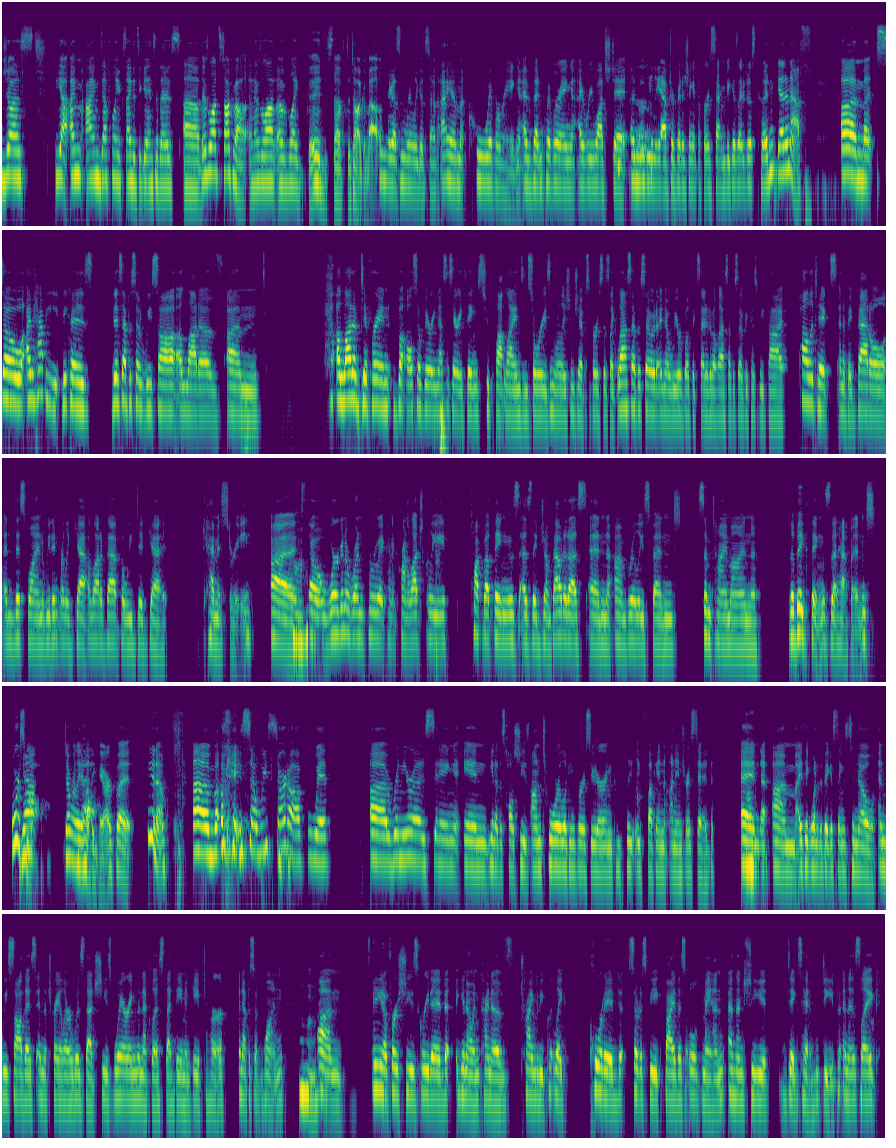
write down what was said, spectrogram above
just yeah, I'm I'm definitely excited to get into this. Uh there's a lot to talk about and there's a lot of like good stuff to talk about Oh my god, some really good stuff. I am quivering. I've been quivering. I rewatched it immediately after finishing it the first time because I just couldn't get enough. Um, so I'm happy because this episode we saw a lot of um a lot of different but also very necessary things to plot lines and stories and relationships versus like last episode. I know we were both excited about last episode because we got politics and a big battle and this one we didn't really get a lot of that but we did get chemistry. Uh Mhm. so we're going to run through it kind of chronologically talk about things as they jump out at us and um, really spend some time on the big things that happened or small. Yeah. Don't really know how big they are, but you know. Um, okay, so we start off with uh Rhaenyra is sitting in, you know, this hall. She's on tour looking for a suitor and completely fucking uninterested. And um, I think one of the biggest things to know, and we saw this in the trailer, was that she's wearing the necklace that Daemon gave to her in episode one Mhm. um and you know first she's greeted you know and kind of trying to be like courted so to speak by this old man and then she digs him deep and is uh-huh. like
